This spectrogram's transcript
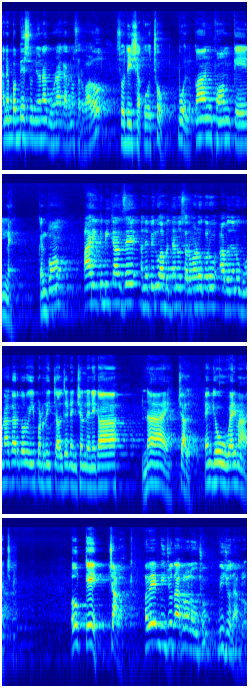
અને બબ્બે શૂન્યોના ગુણાકારનો સરવાળો શોધી શકો છો. બોલ કન્ફર્મ કે નહીં? કન્ફર્મ આ રીત બી ચાલશે અને પેલું આ બધાનો સરવાળો કરો, આ બધાનો ગુણાકાર કરો, એ પણ રીત ચાલશે. ટેન્શન લેને કા નાય. ચાલ. Thank you very much okay ચાલો. હવે બીજો દાખલો લઉં છું. બીજો દાખલો.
